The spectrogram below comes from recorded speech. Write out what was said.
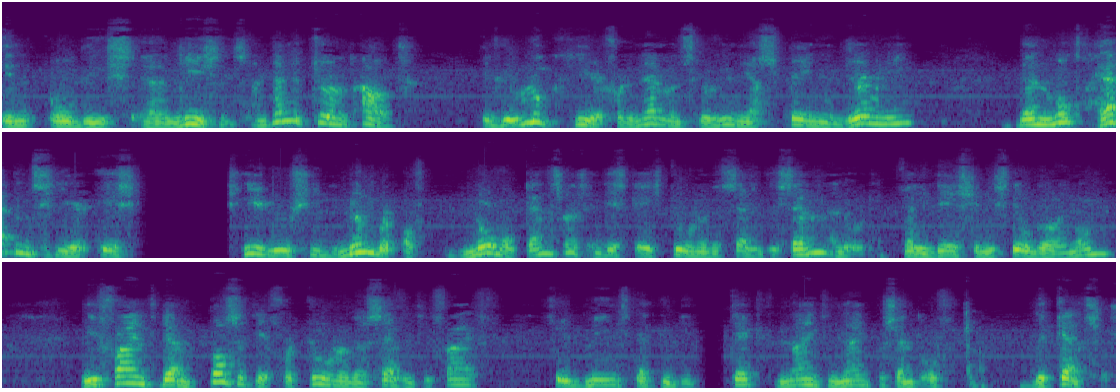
in all these uh, lesions. And then it turned out, if you look here for the Netherlands, Slovenia, Spain, and Germany, then what happens here is here you see the number of normal cancers, in this case 277, and validation is still going on. We find them positive for 275, so it means that you detect 99% of the cancers.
